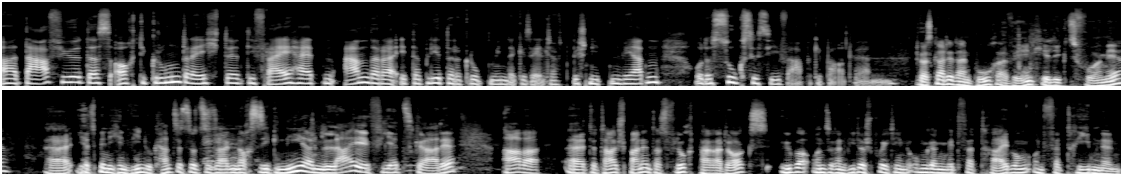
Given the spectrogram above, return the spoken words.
äh, dafür, dass auch die Grundrechte, die Freiheiten anderer etablierterer Gruppen in der Gesellschaft beschnitten werden oder sukzessiv abgebaut werden. Du hast gerade dein Buch erwähnt, hier liegt es vor mir. Äh, jetzt bin ich in Wien, du kannst es sozusagen noch signieren, live jetzt gerade. Aber äh, total spannend, das Fluchtparadox über unseren widersprüchlichen Umgang mit Vertreibung und Vertriebenen.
